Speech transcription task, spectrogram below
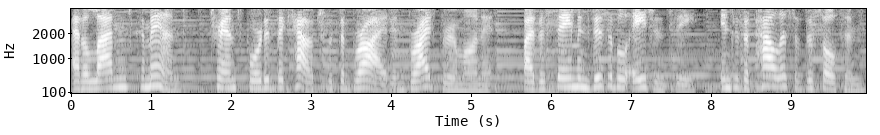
at Aladdin's command, transported the couch with the bride and bridegroom on it, by the same invisible agency, into the palace of the Sultan.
